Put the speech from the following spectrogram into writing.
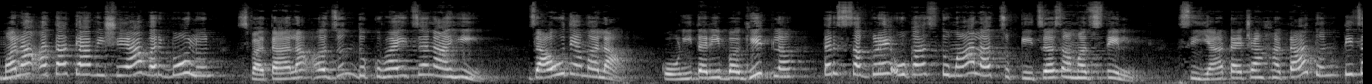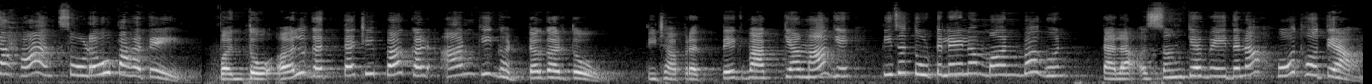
मला आता त्या विषयावर बोलून स्वतःला अजून दुखवायचं नाही. जाऊ द्या मला. कोणीतरी बघितलं तर सगळे उगाच तुम्हाला चुकीचं समजतील. सिया त्याच्या हातातून तिचा हात सोडवू पाहते. पण तो अलगत त्याची पाकड आणखी घट्ट करतो. तिच्या प्रत्येक वाक्यामागे तिचं तुटलेलं मन बघून त्याला असंख्य वेदना होत होत्या.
